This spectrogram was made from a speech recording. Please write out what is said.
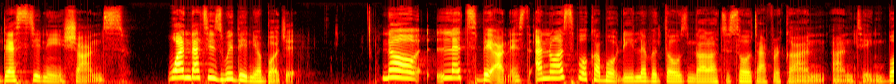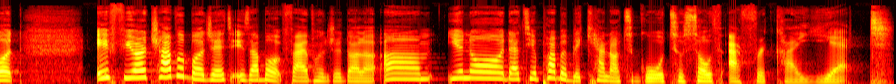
destinations, one that is within your budget. Now, let's be honest. I know I spoke about the $11,000 to South Africa and, and thing, but if your travel budget is about $500, um, you know that you probably cannot go to South Africa yet.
